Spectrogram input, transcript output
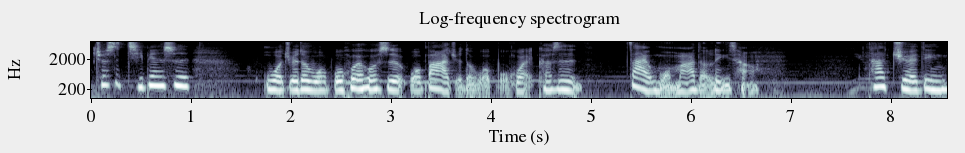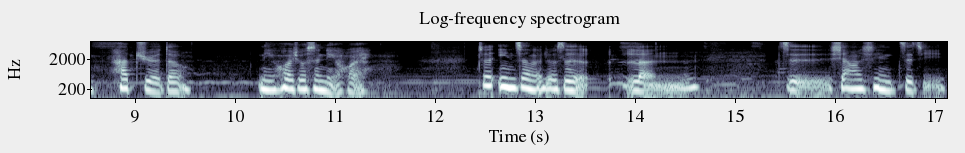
就是即便是我觉得我不会，或是我爸觉得我不会，可是在我妈的立场，他决定，他觉得你会就是你会，这印证了就是人只相信自己。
